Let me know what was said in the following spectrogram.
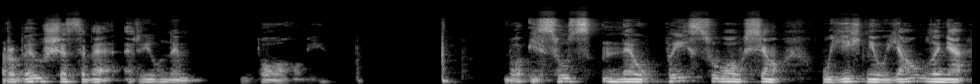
робивши себе рівним Богові. Бо Ісус не вписувався у їхнє уявлення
